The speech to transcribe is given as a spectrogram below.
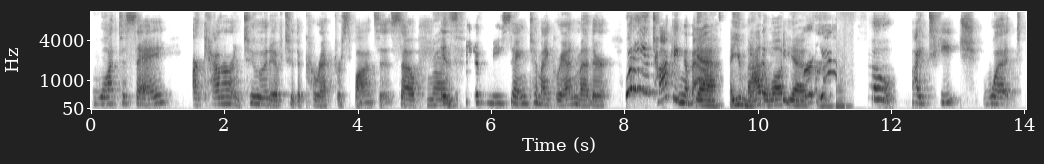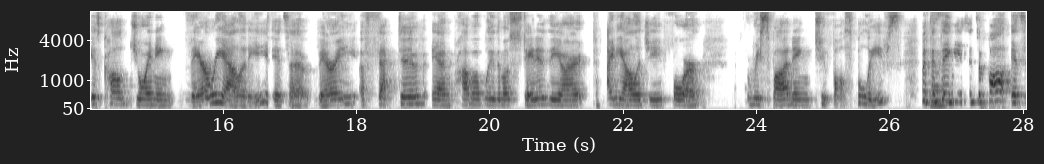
want to say are counterintuitive to the correct responses. So right. instead of me saying to my grandmother, What are you talking about? Yeah. Are you mad or what? Yeah. yeah. So I teach what is called joining their reality. It's a very effective and probably the most state of the art ideology for responding to false beliefs. But the right. thing is it's a false it's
